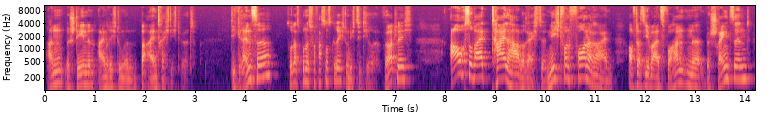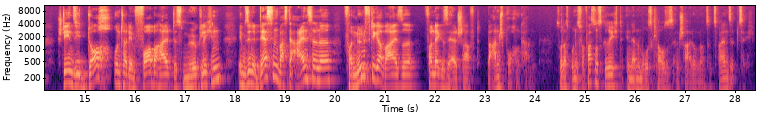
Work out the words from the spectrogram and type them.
an bestehenden Einrichtungen beeinträchtigt wird. Die Grenze, so das Bundesverfassungsgericht, und ich zitiere wörtlich, auch soweit Teilhaberechte nicht von vornherein auf das jeweils vorhandene beschränkt sind, stehen sie doch unter dem Vorbehalt des Möglichen im Sinne dessen, was der Einzelne vernünftigerweise von der Gesellschaft beanspruchen kann. So das Bundesverfassungsgericht in der Numerus Clausus Entscheidung 1972.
